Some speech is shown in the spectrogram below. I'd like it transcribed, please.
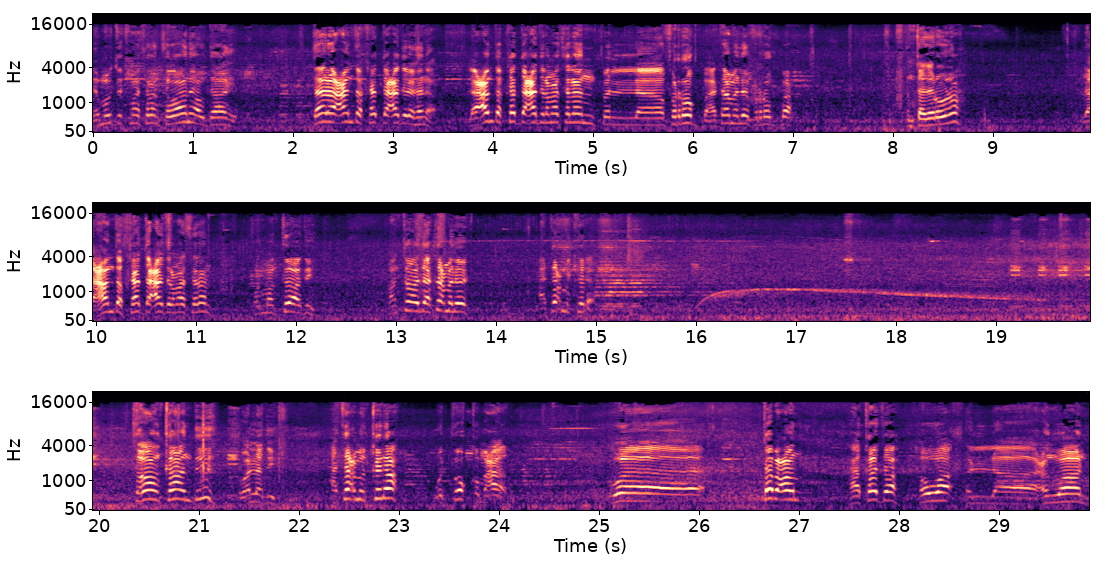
لمدة مثلا ثواني أو دقائق ده لو عندك شد عدل هنا. لو عندك شد عدل مثلا في في الركبة. هتعمل إيه في الركبة؟ انتظرونا. لو عندك شد عدل مثلا في المنطقة دي. المنطقة دي هتعمل إيه؟ هتعمل كده. سواء كان دي ولا دي هتعمل كده وتفك معاك وطبعا هكذا هو عنوان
